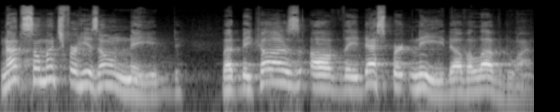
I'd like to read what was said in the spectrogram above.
not so much for his own need but because of the desperate need of a loved one.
